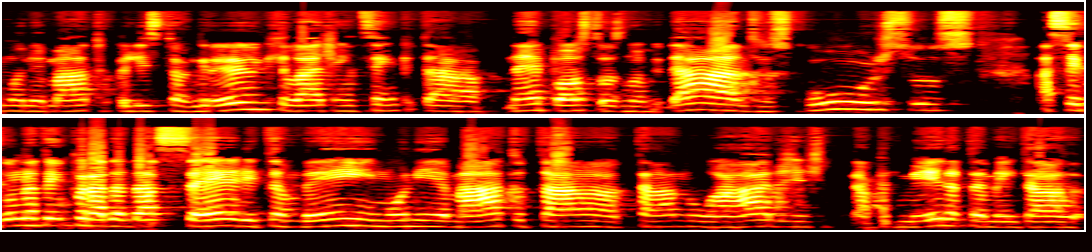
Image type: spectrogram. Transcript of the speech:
Monemato pelo Instagram, que lá a gente sempre tá, né, posta as novidades, os cursos. A segunda temporada da série também, Moniemato, tá, tá no ar. A, gente, a primeira também tá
